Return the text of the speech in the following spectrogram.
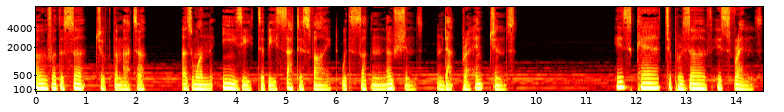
over the search of the matter as one easy to be satisfied with sudden notions and apprehensions. His care to preserve his friends,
